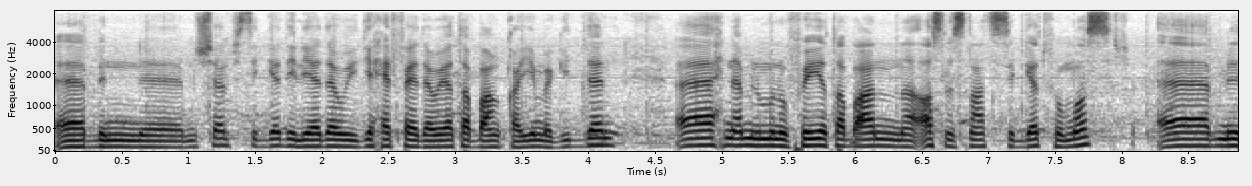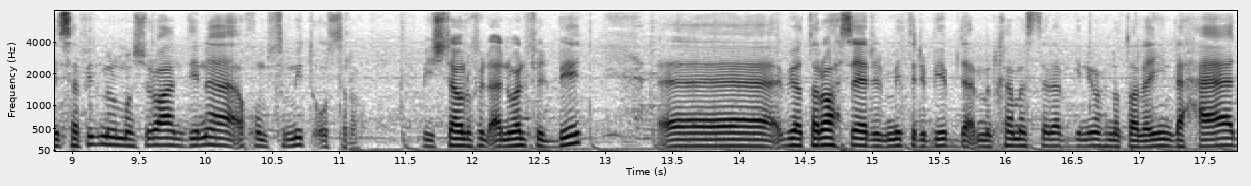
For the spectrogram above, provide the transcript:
آه، بن آه، بنشتغل في السجاد اليدوي. دي حرفة يدوية طبعا قيمة جدا. آه، إحنا من المنوفية طبعا أصل صناعة السجاد في مصر. آه، بنستفيد من المشروع عندنا 500 أسرة بيشتغلوا في الأنوال في البيت. آه، بيتراوح سعر المتر بيبدأ من 5000 جنيه وإحنا طالعين لحد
